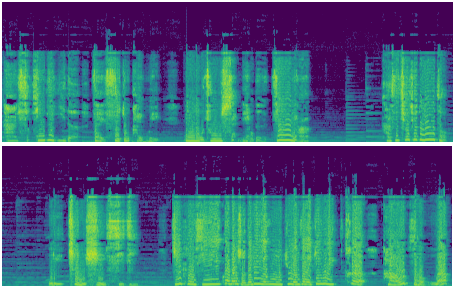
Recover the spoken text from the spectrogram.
它小心翼翼的在四周徘徊，并露出闪亮的尖牙。卡斯悄悄的溜走。狐狸趁势袭击，只可惜快到手的猎物居然在最后一刻逃走了。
